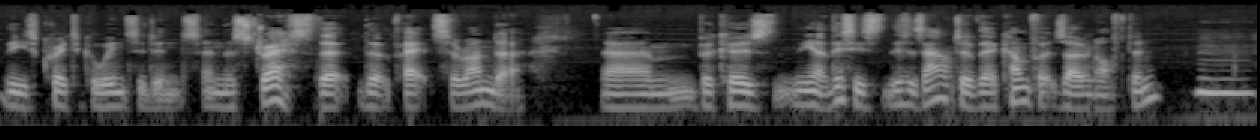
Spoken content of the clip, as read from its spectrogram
these critical incidents and the stress that, that vets are under. Um, because you know this is this is out of their comfort zone often, mm.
